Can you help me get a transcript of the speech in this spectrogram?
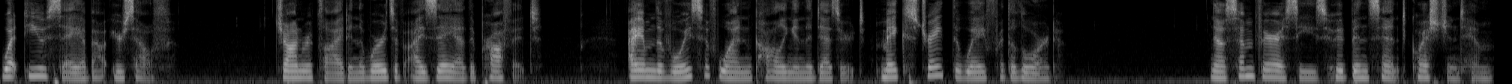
What do you say about yourself? John replied in the words of Isaiah the prophet I am the voice of one calling in the desert, Make straight the way for the Lord. Now some Pharisees who had been sent questioned him.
